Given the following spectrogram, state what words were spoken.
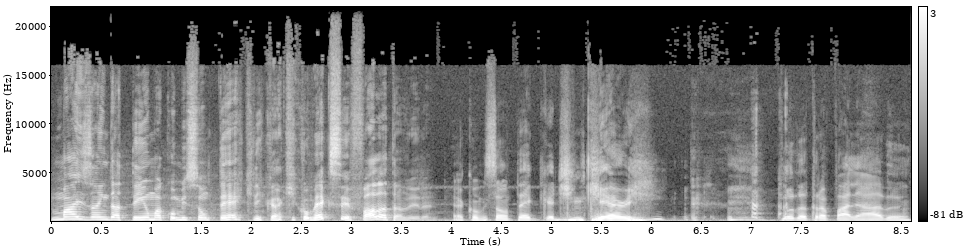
mas ainda tem uma comissão técnica que como é que você fala, Taveira? É a comissão técnica Jim Carrey. Toda atrapalhada.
